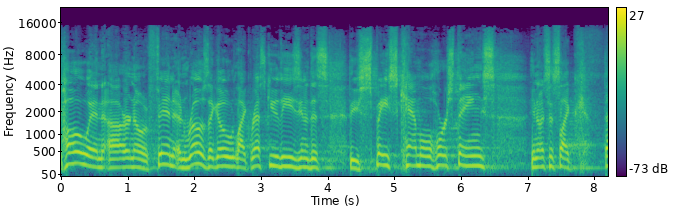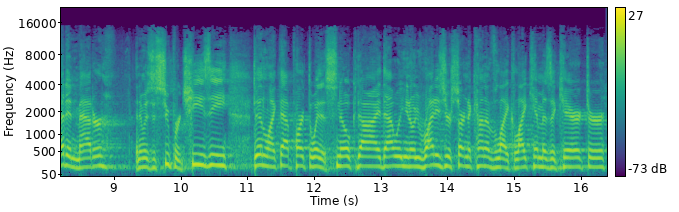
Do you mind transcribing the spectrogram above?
Poe and, uh, or no, Finn and Rose, they go like rescue these, you know, this, these space camel horse things. You know, it's just like, that didn't matter and it was just super cheesy. Didn't like that part, the way that Snoke died. That way, you know, right as you're starting to kind of like like him as a character,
